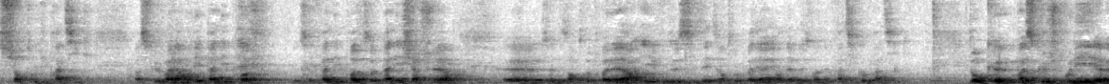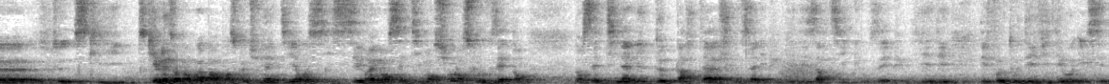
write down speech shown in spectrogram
surtout du pratique. Parce que voilà, on n'est pas des profs, nous ne sommes pas des profs, nous ne sommes pas des chercheurs, euh, nous sommes des entrepreneurs, et vous aussi vous êtes des entrepreneurs, et on a besoin de pratico-pratique. Donc euh, moi ce que je voulais, euh, ce, qui, ce qui résonne en moi par rapport à ce que tu viens de dire aussi, c'est vraiment cette dimension lorsque vous êtes dans, dans cette dynamique de partage, que vous allez publier des articles, que vous allez publier des, des photos, des vidéos, etc.,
